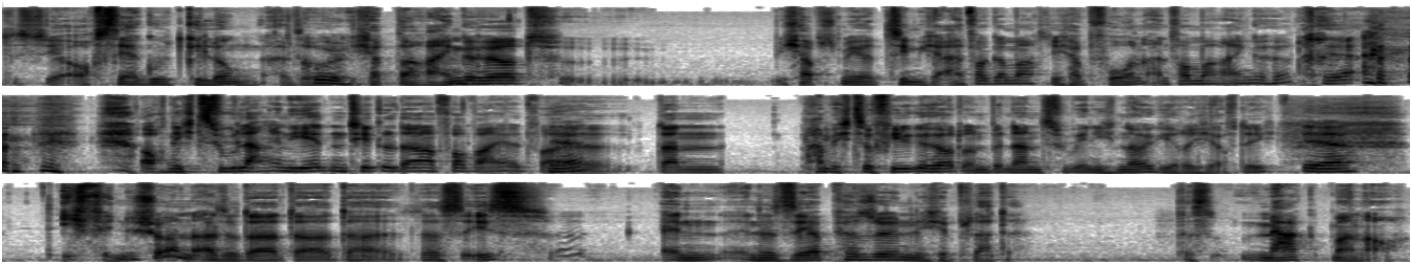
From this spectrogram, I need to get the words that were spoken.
das ist dir auch sehr gut gelungen. Also Cool. ich habe da reingehört. Ich habe es mir ziemlich einfach gemacht. Ich habe vorhin einfach mal reingehört. Ja. auch nicht zu lang in jeden Titel da verweilt, weil Ja. dann habe ich zu viel gehört und bin dann zu wenig neugierig auf dich. ja. Ich finde schon, also da, da, da, das ist ein, eine sehr persönliche Platte. Das merkt man auch.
